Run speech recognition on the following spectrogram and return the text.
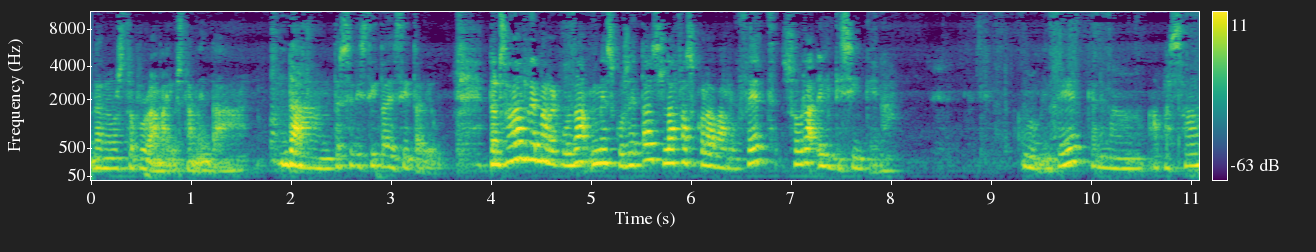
del nostre programa, justament, de, de tercer districte de districte diu. Doncs ara anem a recordar més cosetes. La Escola Barrufet sobre el 25ena. Un momentet, que anem a, a passar...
